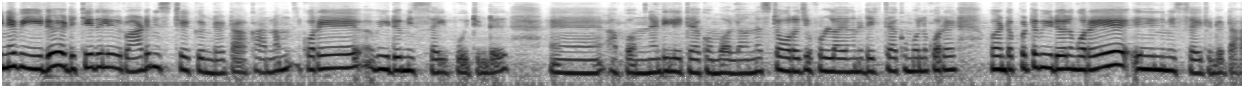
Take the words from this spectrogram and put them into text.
പിന്നെ വീഡിയോ എഡിറ്റ് ചെയ്തതിൽ ഒരുപാട് മിസ്റ്റേക്ക് ഉണ്ട് കേട്ടോ കാരണം കുറേ വീഡിയോ മിസ്സായി പോയിട്ടുണ്ട്. അപ്പം ഞാൻ ഡിലീറ്റ് ആക്കുമ്പോൾ അങ്ങനെ സ്റ്റോറേജ് ഫുള്ളായി അങ്ങനെ ഡിലീറ്റ് ആക്കുമ്പോൾ കുറേ വേണ്ടപ്പെട്ട വീഡിയോ എല്ലാം കുറേ മിസ്സായിട്ടുണ്ട് കേട്ടോ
